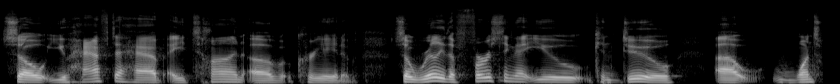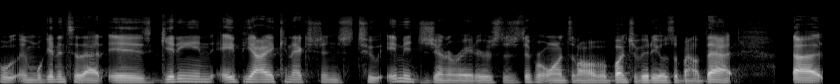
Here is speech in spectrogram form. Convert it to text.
So you have to have a ton of creative. So really, the first thing that you can do uh, once we'll, and we'll get into that is getting API connections to image generators. There's different ones, and I'll have a bunch of videos about that. Uh,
